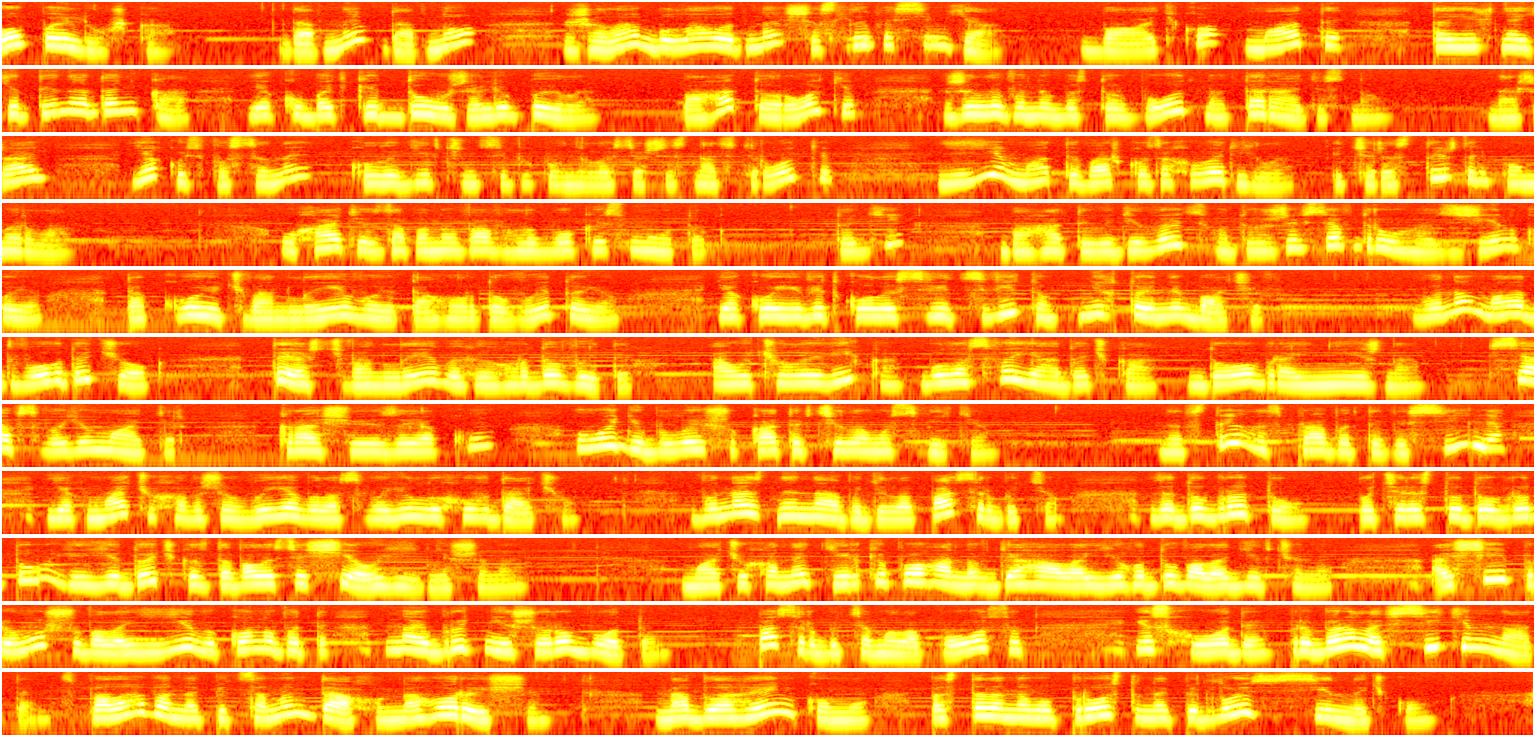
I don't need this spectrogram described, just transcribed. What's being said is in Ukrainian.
Попелюшка. Давним-давно жила була одна щаслива сім'я батько, мати та їхня єдина донька, яку батьки дуже любили. Багато років жили вони безтурботно та радісно. На жаль, якось восени, коли дівчинці виповнилося 16 років, її мати важко захворіла і через тиждень померла. У хаті запанував глибокий смуток. Тоді багатий удівець одружився вдруге з жінкою, такою чванливою та гордовитою, якої відколи світ світом ніхто й не бачив. Вона мала двох дочок, теж чванливих і гордовитих. А у чоловіка була своя дочка, добра і ніжна, вся в свою матір, кращою за яку годі було й шукати в цілому світі. Не встигли справити весілля, як мачуха вже виявила свою лиху вдачу. Вона зненавиділа пасербицю за доброту, бо через ту доброту її дочки здавалися ще огіднішими. Мачуха не тільки погано вдягала і годувала дівчину, а ще й примушувала її виконувати найбруднішу роботу. Пасорбиця мила посуд і сходи, прибирала всі кімнати. Спала вона під самим дахом на горищі, на благенькому, пастеленому просто на підлозі сінничку.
